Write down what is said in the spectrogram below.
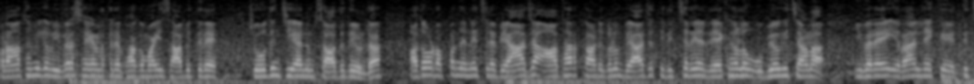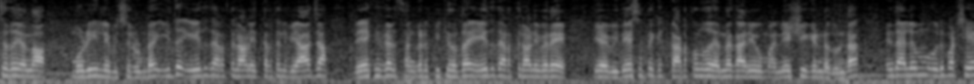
പ്രാഥമിക വിവരശേഖരണത്തിന്റെ ഭാഗമായി സാബിത്തിനെ ചോദ്യം ചെയ്യാനും സാധ്യതയുണ്ട്. അതോടൊപ്പം തന്നെ ചില വ്യാജ ആധാർ കാർഡുകളും വ്യാജ തിരിച്ചറിയൽ രേഖകളും ഉപയോഗിച്ചാണ് ഇവരെ ഇറാനിലേക്ക് എത്തിച്ചത് എന്ന മൊഴിയും ലഭിച്ചിട്ടുണ്ട്. ഇത് ഏത് തരത്തിലാണ് ഇത്തരത്തിൽ വ്യാജ രേഖകൾ സംഘടിപ്പിക്കുന്നത്? ഏത് തരത്തിലാണ് ഇവരെ വിദേശത്തേക്ക് കടത്തുന്നത് എന്ന കാര്യവും അന്വേഷിക്കേണ്ടതുണ്ട്. എന്തായാലും ഒരുപക്ഷേ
